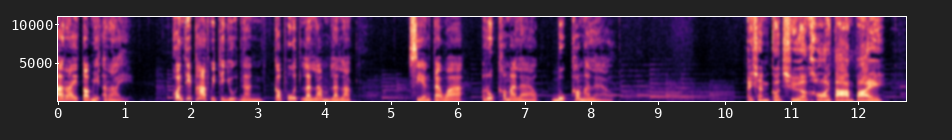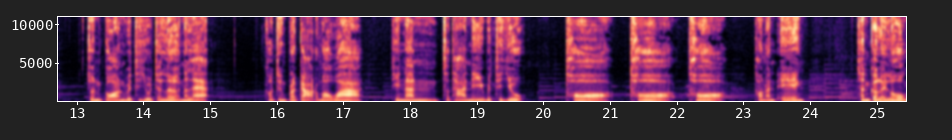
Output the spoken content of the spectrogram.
อะไรต่อมิอะไร คนที่ภาควิทยุนั้นก็พูดละล่ำละลัก เสียงแต่ว่ารุกเข้ามาแล้ว บุกเข้ามาแล้ว ไอ้ฉันก็เชื่อคอยตามไป จนก่อนวิทยุจะเลิกนั่นแหละ เขาจึงประกาศออกมาว่า ที่นั่นสถานีวิทยุ ท่อ ท่อ ท่อ เท่านั้นเอง ฉันก็เลยโล่ง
